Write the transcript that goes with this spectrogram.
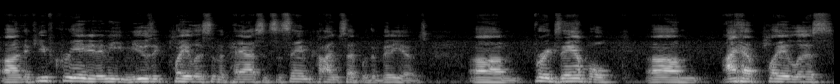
Uh, if you've created any music playlists in the past it's the same concept with the videos. Um, for example um, I have playlists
